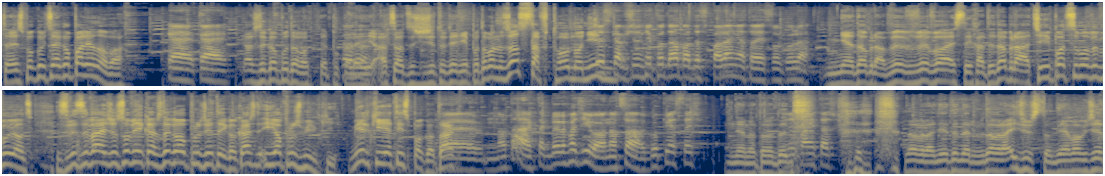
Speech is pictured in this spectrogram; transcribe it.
to jest pokój całego Palionowa. Okej, okej. Każdy go budował tutaj po kolei. A co, coś ci się tutaj nie podoba? No zostaw to, no nie... Wszystko mi się nie podoba, do spalenia to jest w ogóle. Nie, dobra, wy, wywołaj z tej chaty. Dobra, czyli podsumowywując, zwyzywałeś dosłownie każdego oprócz Yetiego, każdy i oprócz Milki. Milki, Yeti, spoko, tak? E, no tak, tak by wychodziło, no co, głupi jesteś? Nie no, to... Nie pamiętasz? Dobra, nie denerwuj, dobra, idź już stąd, nie? Mam cię...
